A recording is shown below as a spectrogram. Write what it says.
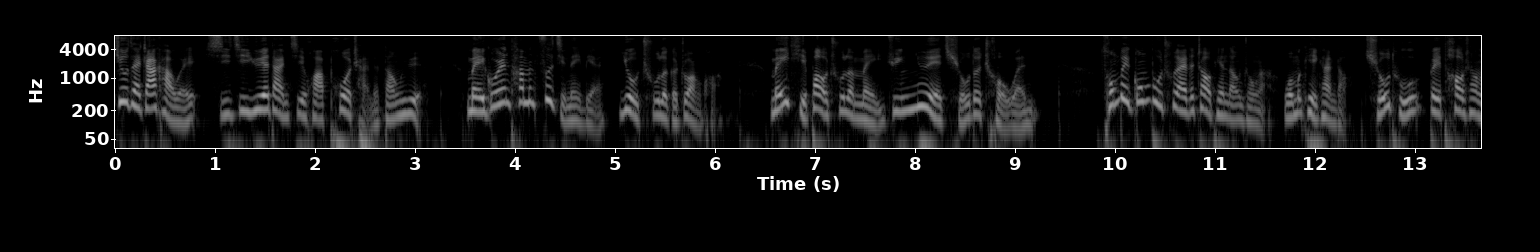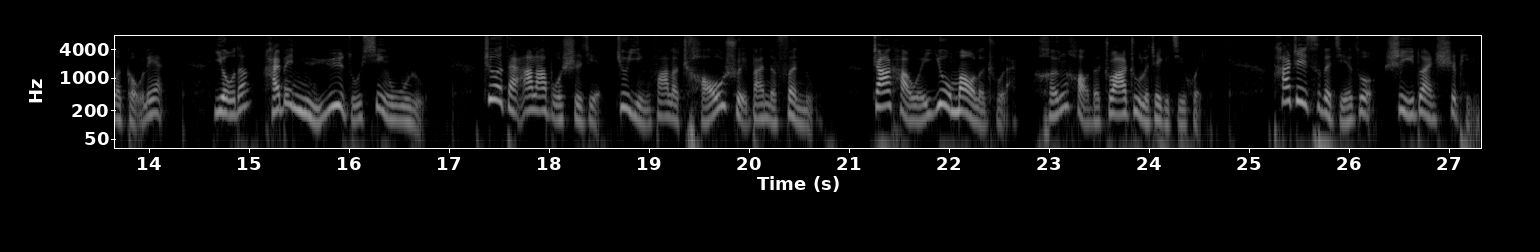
就在扎卡维袭击约旦计划破产的当月，美国人他们自己那边又出了个状况，媒体爆出了美军虐囚的丑闻。从被公布出来的照片当中啊，我们可以看到囚徒被套上了狗链，有的还被女狱卒性侮辱，这在阿拉伯世界就引发了潮水般的愤怒。扎卡维又冒了出来，很好的抓住了这个机会。他这次的杰作是一段视频，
